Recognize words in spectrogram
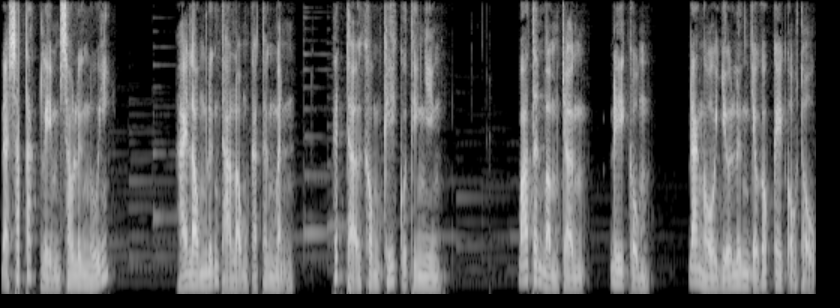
Đã sắp tắt liệm sau lưng núi. Hải Long đứng thả lỏng cả thân mình, Hít thở không khí của thiên nhiên. Ba tên bầm trận Đi cùng Đang ngồi dựa lưng vào gốc cây cổ thụ.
